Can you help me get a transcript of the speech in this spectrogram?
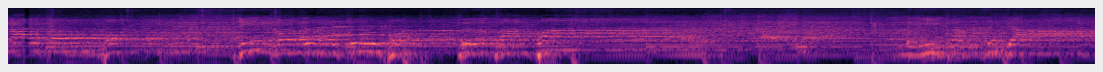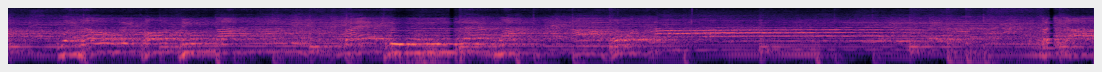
เราสองคนทิ้งรอเรื่องผู้คนเพื่อความฝันมีคำสัญญาว่าเราไม่ทอดทิ้ง คืนและวันอาโหดร้ายสัญญา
